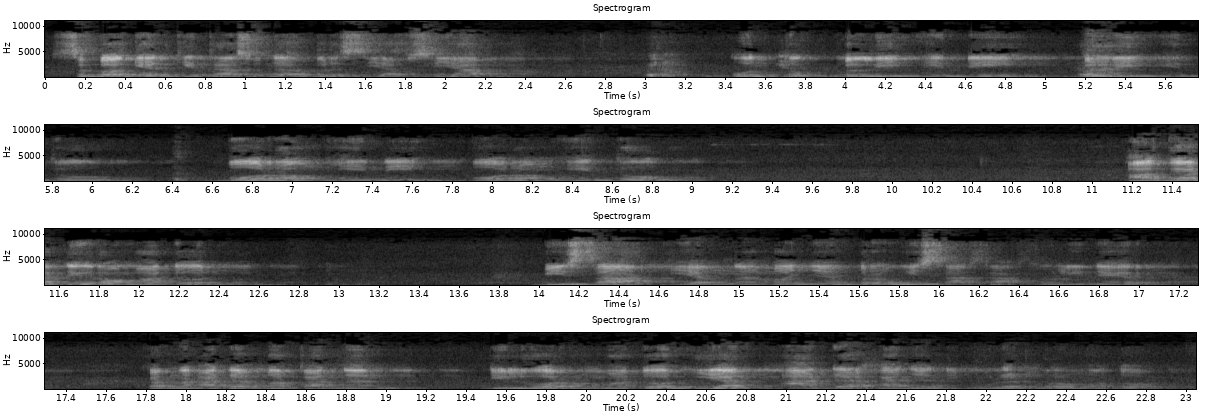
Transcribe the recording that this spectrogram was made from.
Sebagian kita sudah bersiap-siap untuk beli ini, beli itu, borong ini, borong itu agar di Ramadan bisa yang namanya berwisata kuliner karena ada makanan di luar Ramadan yang ada hanya di bulan Ramadan.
